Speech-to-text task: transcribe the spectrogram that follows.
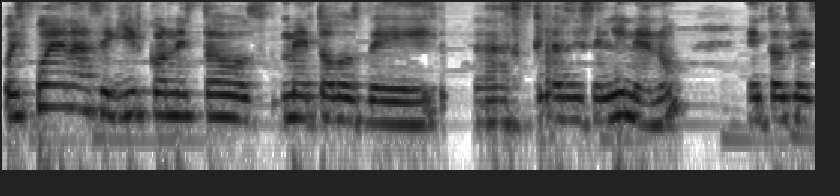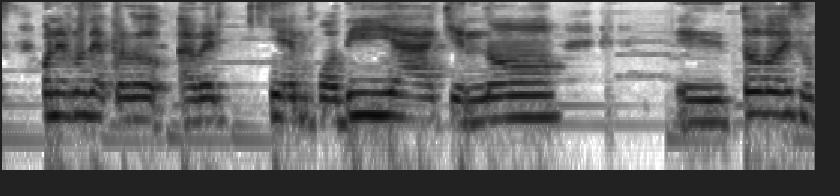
pues pueda seguir con estos métodos de las clases en línea, ¿no? Entonces, ponernos de acuerdo a ver quién podía, quién no, eh, todo eso.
